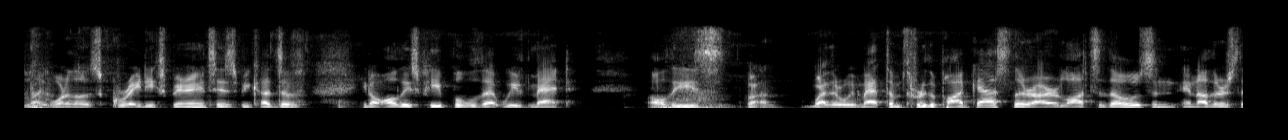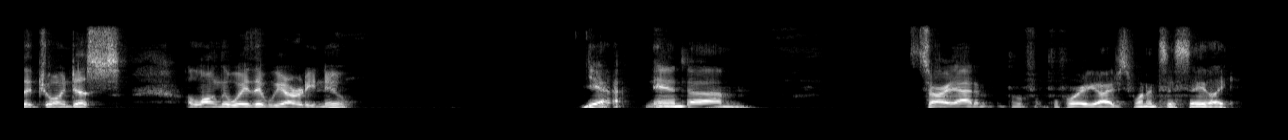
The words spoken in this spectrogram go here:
like one of those great experiences because of, you know, all these people that we've met, all these, well, whether we met them through the podcast, there are lots of those and, and others that joined us along the way that we already knew. Yeah, and um, sorry, Adam. Before you go, I just wanted to say, like,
